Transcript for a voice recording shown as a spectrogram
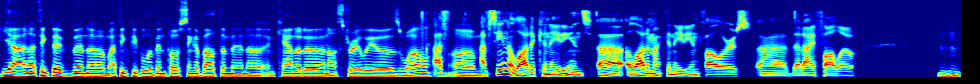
Yeah, and I think they've been. Um, I think people have been posting about them in uh, in Canada and Australia as well. I've- um, I've seen a lot of Canadians, uh, a lot of my Canadian followers uh, that I follow. mhm.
